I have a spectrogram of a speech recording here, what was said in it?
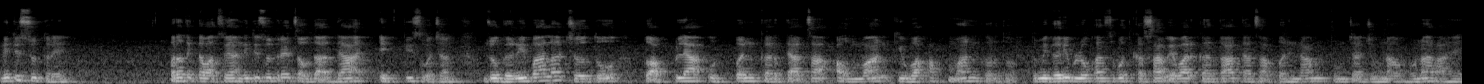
नीतीसूत्रे परत एकदा वाचूया. नीतीसूत्रे चौदा अध्याय एकतीस वचन. जो गरिबाला छळतो तो आपल्या उत्पन्नकर्त्याचा अवमान किंवा अपमान करतो. तुम्ही गरीब लोकांसोबत कसा व्यवहार करता त्याचा परिणाम तुमच्या जीवनावर होणार आहे.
